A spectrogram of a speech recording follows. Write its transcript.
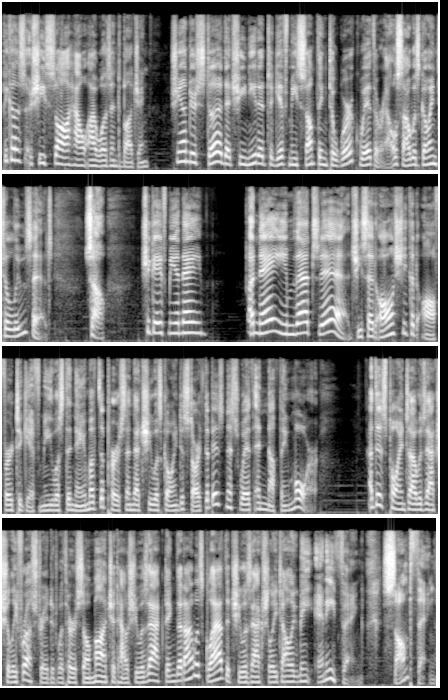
Because she saw how I wasn't budging. She understood that she needed to give me something to work with, or else I was going to lose it. So, she gave me a name. A name, that's it. She said all she could offer to give me was the name of the person that she was going to start the business with and nothing more. At this point, I was actually frustrated with her so much at how she was acting that I was glad that she was actually telling me anything. Something.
